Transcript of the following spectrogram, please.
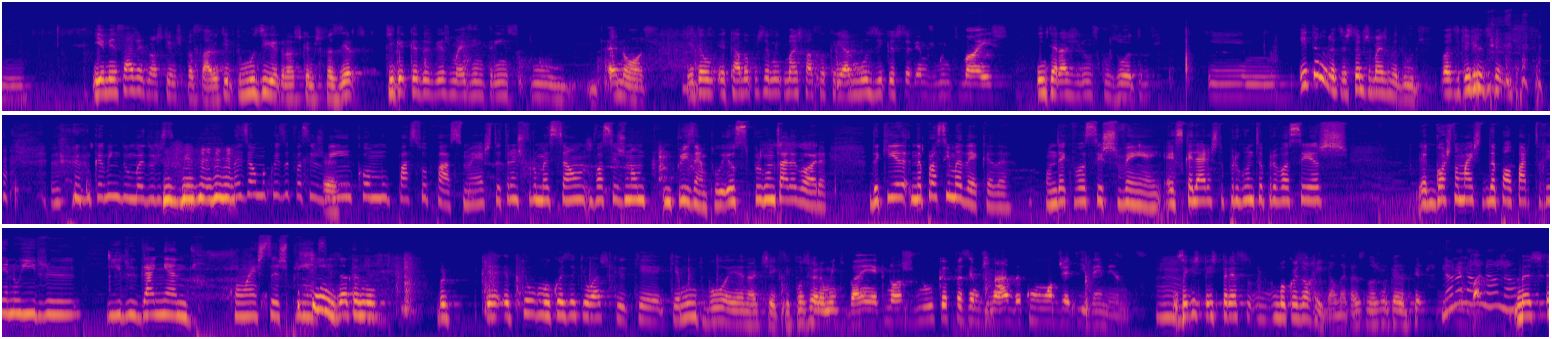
e a mensagem que nós queremos passar, o tipo de música que nós queremos fazer, fica cada vez mais intrínseco a nós. Então acaba por ser muito mais fácil criar músicas, sabemos muito mais interagir uns com os outros. E, e estamos, estamos mais maduros, basicamente é isso. o caminho do amadurecimento. Mas é uma coisa que vocês veem como passo a passo, não é? Esta transformação, vocês não. Por exemplo, eu se perguntar agora, daqui a, na próxima década, onde é que vocês se veem? É se calhar esta pergunta para vocês. Eh, Gostam mais de apalpar terreno e ir, ir ganhando com esta experiência? Sim, exatamente. Porque, é, é porque uma coisa que eu acho que, que, é, que é muito boa em Shakes e funciona muito bem é que nós nunca fazemos nada com um objetivo em mente. Eu sei que isto, isto parece uma coisa horrível, não é? Parece que nós nunca temos. Não, não, não, não, não. Mas,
